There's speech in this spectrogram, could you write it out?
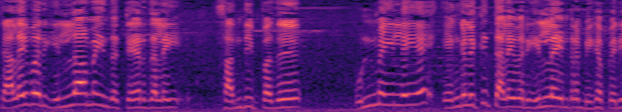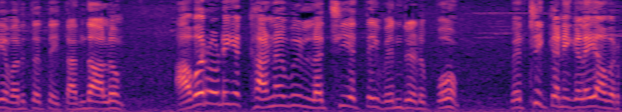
தலைவர் இல்லாம இந்த தேர்தலை சந்திப்பது உண்மையிலேயே எங்களுக்கு தலைவர் இல்லை என்ற மிகப்பெரிய வருத்தத்தை தந்தாலும் அவருடைய கனவு லட்சியத்தை வென்றெடுப்போம். வெற்றி கனிகளை அவர்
